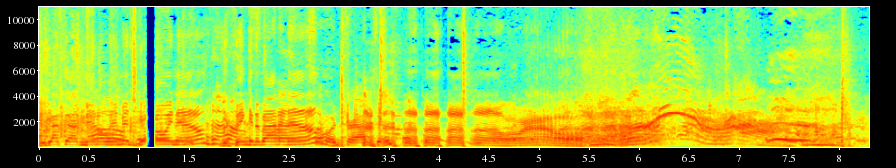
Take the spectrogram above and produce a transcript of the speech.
You got that mental Oh, image going now? You thinking about it I'm So now? attractive.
